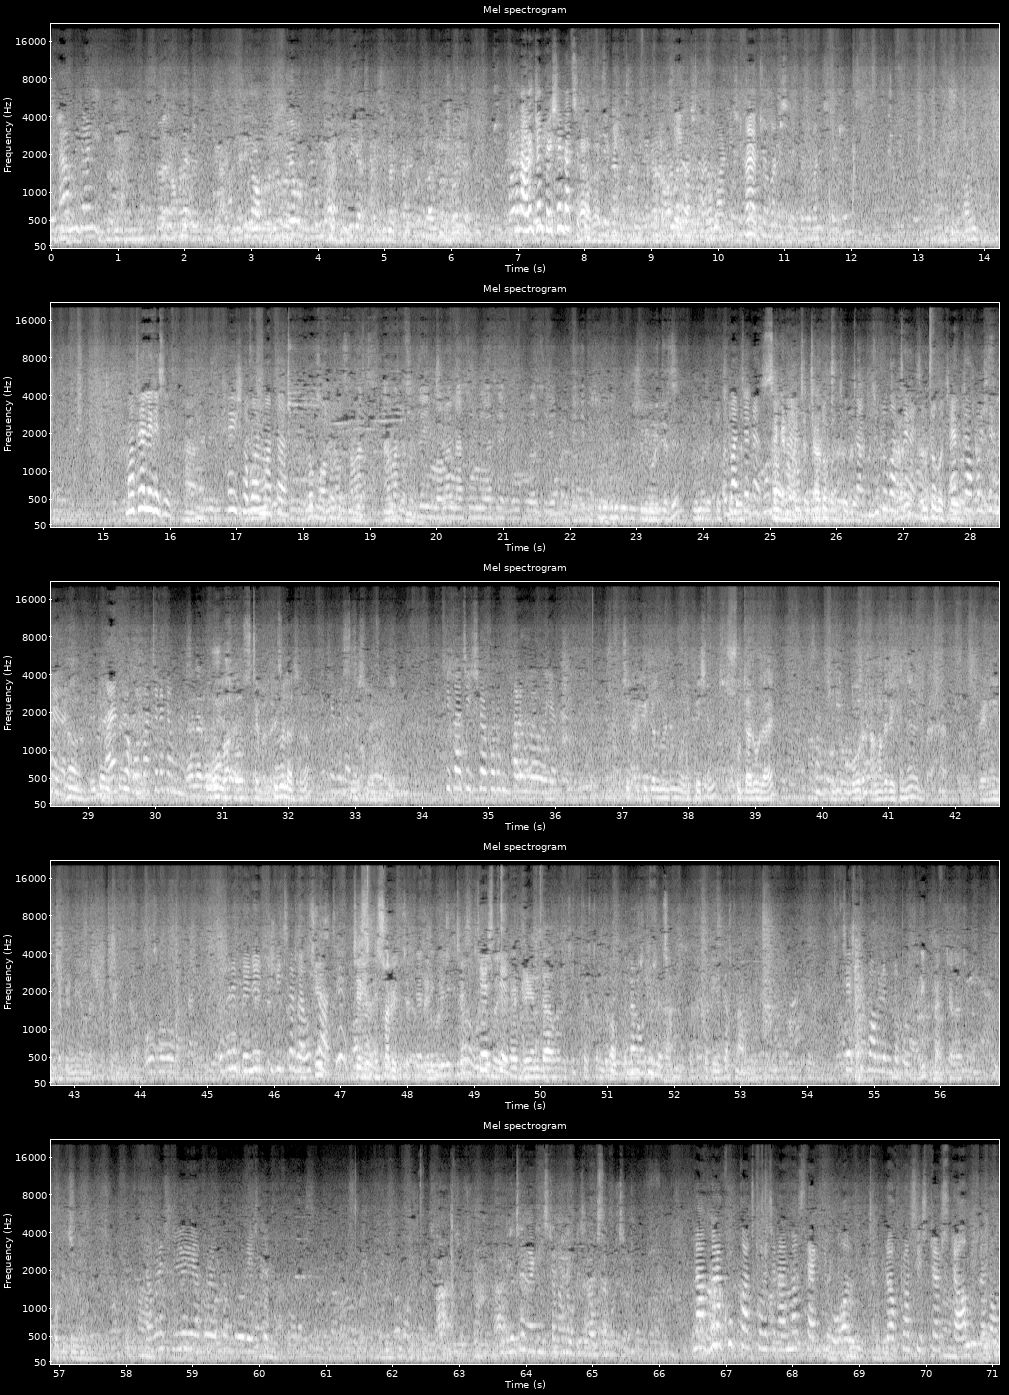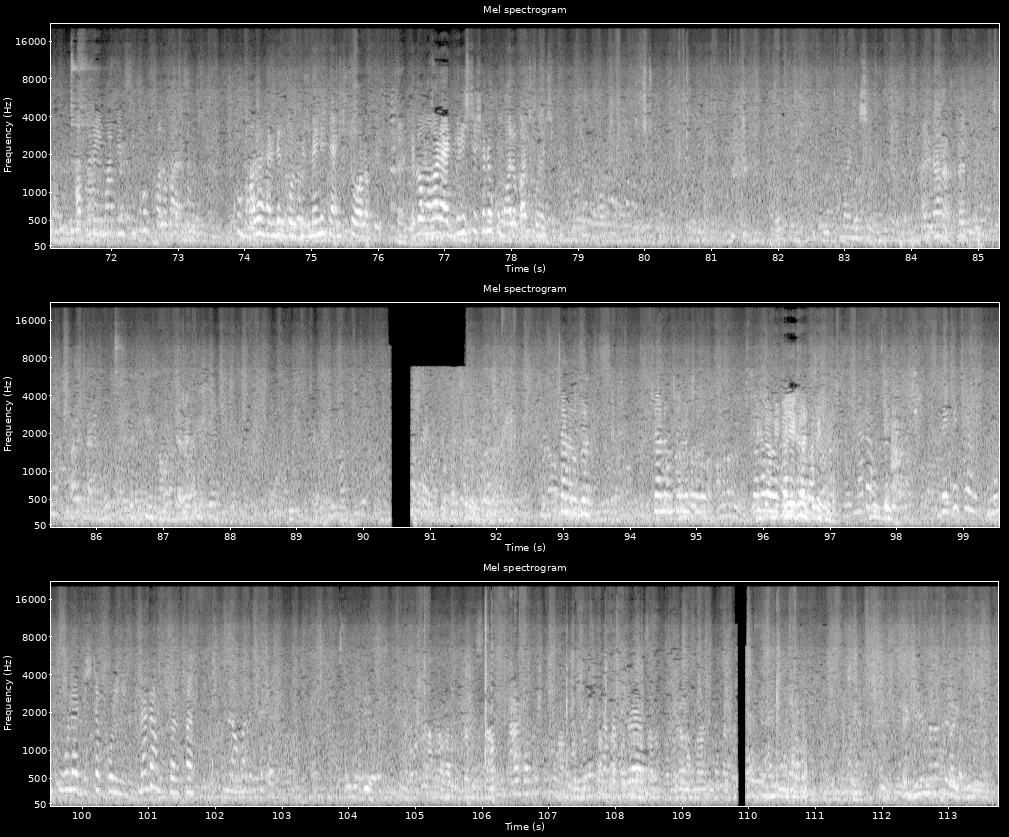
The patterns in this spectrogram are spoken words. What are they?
না আমি জানি। আরেকজন পেশেন্ট আছে তো? হ্যাঁ চল বানিয়ে দিতে হবে, বানিয়ে দিতে হবে। মাথায় লেগেছে। সেই সবার মাথা। মনে হয় হয়ে। ঠিক আছে ঈশ্বর করুন ভালোভাবে হয়ে যাবে ক্রিটিক্যাল ম্যাডাম ওই পেশেন্ট সুতারু রায়। কিন্তু ওর আমাদের এখানে ব্রেনে ইন্টারক্রেনিয়াল একটা ব্রেনের চিকিৎসার ব্যবস্থা আছে চেস্ট সরি ব্রেন চেস্টে দেওয়া হয়েছে চেস্টের মধ্যে রক্ত জাস্ট নামলো চেস্টের প্রবলেমটা হয়েছে রিপ ফ্র্যাকচার আছে মানে শুয়ে পুরো রেস্ট করতে হবে। ইনস্টাগ্রামে ব্যবস্থা করেছেন না আপনারা খুব কাজ করেছেন I must thank you all doctor sister staff আপনারা ইমার্জেন্সি খুব ভালো কাজ করেছেন। খুব ভালো হ্যান্ডেল করেছেন। Many thanks to all of you এবং আমার অ্যাডমিনিস্ট্রেশনও খুব ভালো কাজ করেছে। চলো উঠুন। চলো চলো। ম্যাডাম দেখেছি মূর্তি ডিস্টার্ব করিনি ম্যাডাম আমাদের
